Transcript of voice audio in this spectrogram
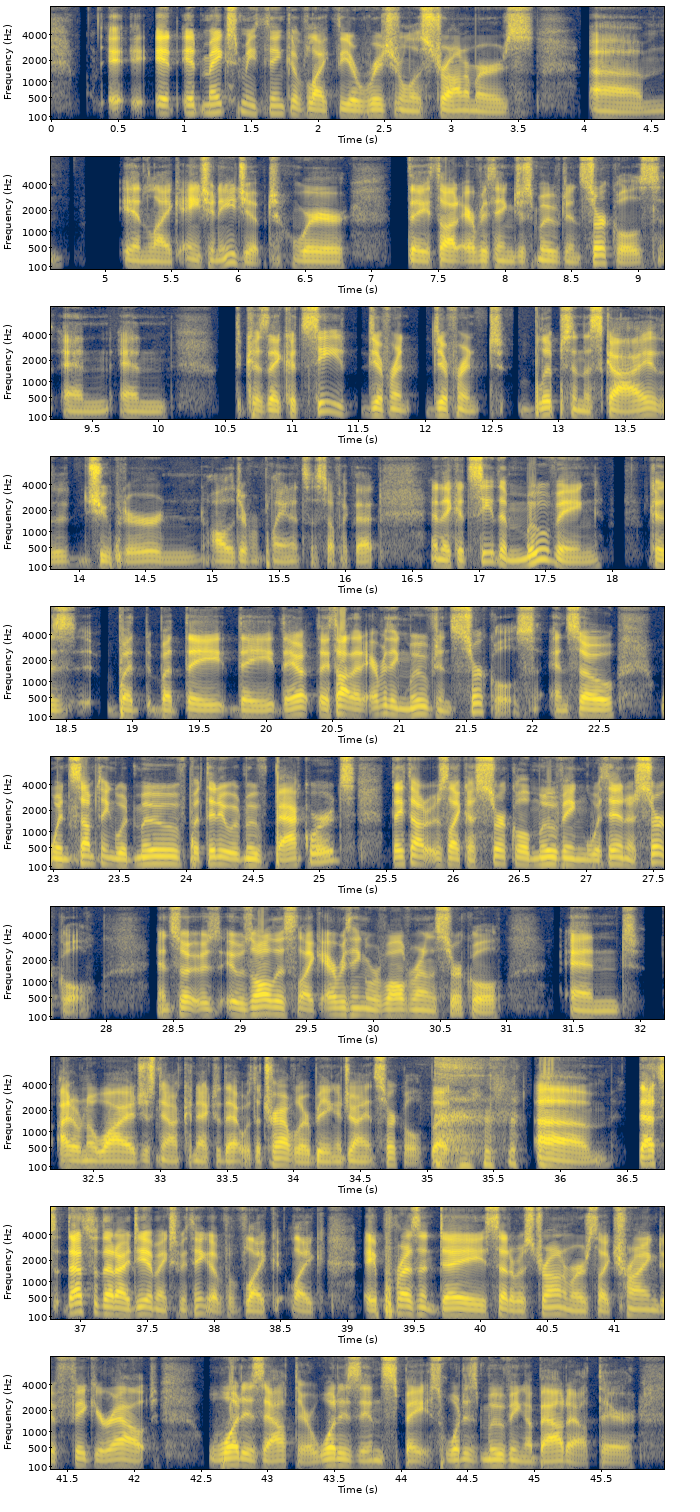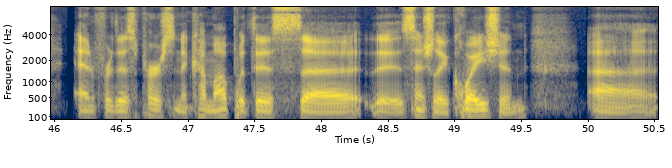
it. It, it makes me think of like the original astronomers um, in like ancient Egypt, where they thought everything just moved in circles, and and because they could see different different blips in the sky, the Jupiter and all the different planets and stuff like that, and they could see them moving because but but they, they they they thought that everything moved in circles. And so when something would move but then it would move backwards they thought it was like a circle moving within a circle. And so it was it was all this like everything revolved around the circle. And i don't know why i just now connected that with the traveler being a giant circle but um that's that's what that idea makes me think of of like like a present day set of astronomers like trying to figure out what is out there what is in space what is moving about out there and for this person to come up with this uh, essentially equation uh,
